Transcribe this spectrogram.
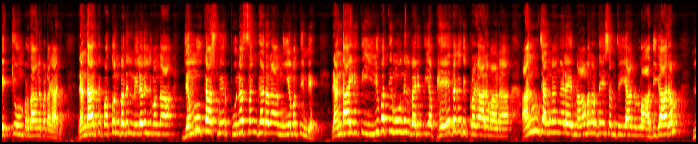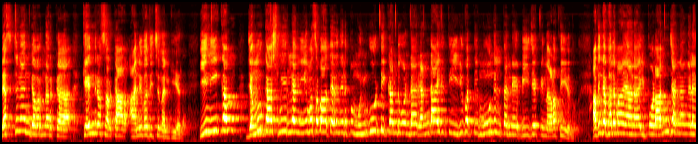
ഏറ്റവും പ്രധാനപ്പെട്ട കാര്യം. രണ്ടായിരത്തി പത്തൊൻപതിൽ നിലവിൽ വന്ന ജമ്മു കാശ്മീർ പുനഃസംഘടനാ നിയമത്തിന്റെ രണ്ടായിരത്തി ഇരുപത്തി മൂന്നിൽ വരുത്തിയ ഭേദഗതി പ്രകാരമാണ് അഞ്ചംഗങ്ങളെ നാമനിർദ്ദേശം ചെയ്യാനുള്ള അധികാരം ലഫ്റ്റനന്റ് ഗവർണർക്ക് കേന്ദ്ര സർക്കാർ അനുവദിച്ചു നൽകിയത്. ഈ നീക്കം ജമ്മു കാശ്മീരിലെ നിയമസഭാ തെരഞ്ഞെടുപ്പ് മുൻകൂട്ടി കണ്ടുകൊണ്ട് രണ്ടായിരത്തി ഇരുപത്തി മൂന്നിൽ തന്നെ ബി ജെ പി നടത്തിയിരുന്നു. അതിന്റെ ഫലമായാണ് ഇപ്പോൾ അഞ്ചംഗങ്ങളെ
